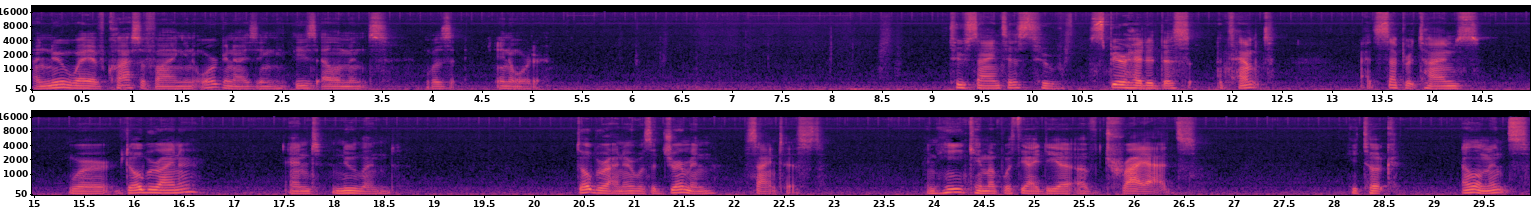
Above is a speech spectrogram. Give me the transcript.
a new way of classifying and organizing these elements was in order. Two scientists who spearheaded this attempt at separate times were Dobereiner and Newland. Dobereiner was a German scientist, and he came up with the idea of triads. He took elements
